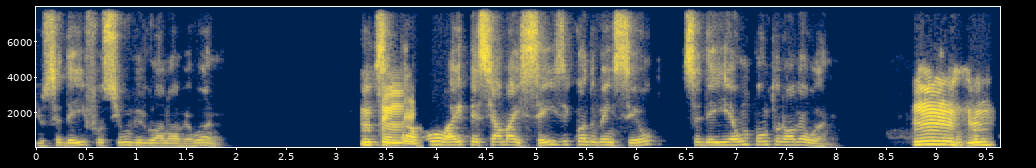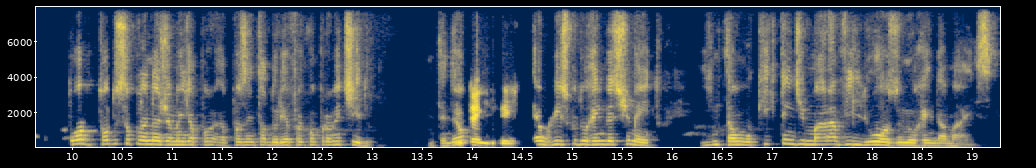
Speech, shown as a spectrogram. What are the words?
e o CDI fosse 1,9 ao ano? Entendi. Você travou lá IPCA mais 6 e quando venceu, CDI é 1,9 ao ano. Uhum. Todo, todo o seu planejamento de aposentadoria foi comprometido. Entendeu? Entendi. É o risco do reinvestimento. Então, o que, que tem de maravilhoso no Renda Mais?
